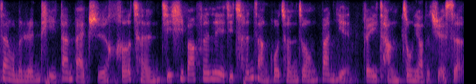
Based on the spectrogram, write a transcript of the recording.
在我们人体蛋白质合成及细胞分裂及成长过程中，扮演非常重要的角色。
